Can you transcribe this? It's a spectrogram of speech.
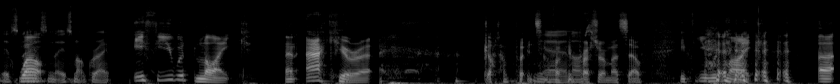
It's Well- not, it's, not- it's not great. if you would like an accurate God, I'm putting some Yeah, fucking nice. pressure on myself. If you would like an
